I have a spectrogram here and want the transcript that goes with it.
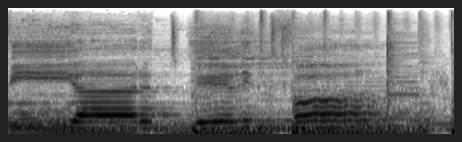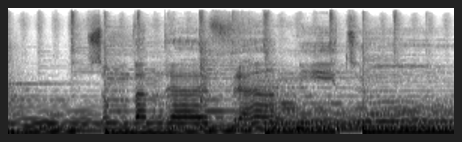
Vi är ett heligt folk som vandrar fram i tro.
